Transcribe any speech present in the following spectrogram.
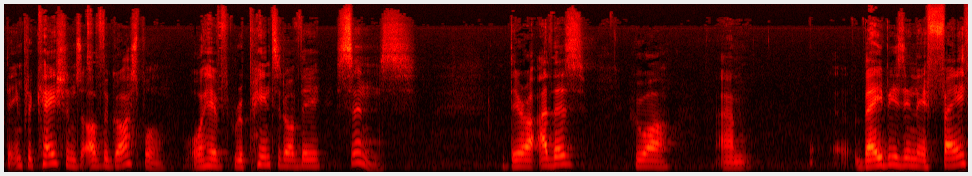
the implications of the gospel or have repented of their sins. There are others who are um, babies in their faith,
